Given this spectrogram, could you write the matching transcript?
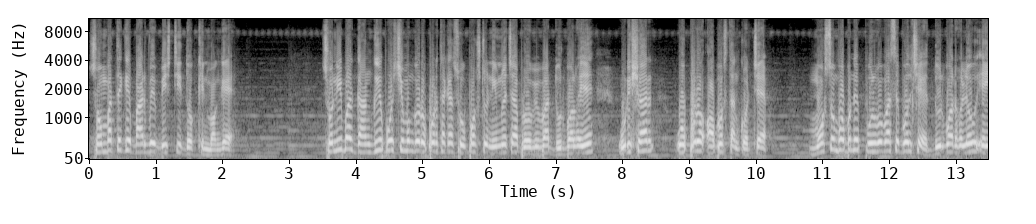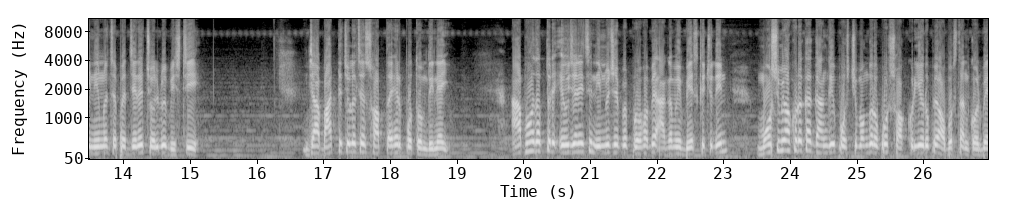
সোমবার থেকে বাড়বে বৃষ্টি দক্ষিণবঙ্গে। শনিবার গাঙ্গীয় পশ্চিমবঙ্গের ওপর থাকা সুস্পষ্ট নিম্নচাপ রবিবার দুর্বল হয়ে উড়িষ্যার ওপর অবস্থান করছে। মৌসুম ভবনের পূর্বাভাসে বলছে, দুর্বল হলেও এই নিম্নচাপের জেরে চলবে বৃষ্টি, যা বাড়তে চলেছে সপ্তাহের প্রথম দিনেই। আবহাওয়া দপ্তর এও জানিয়েছে, নিম্নচাপের প্রভাবে আগামী বেশ কিছুদিন মৌসুমী অক্ষরেখা গাঙ্গীয় পশ্চিমবঙ্গের ওপর সক্রিয় রূপে অবস্থান করবে।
